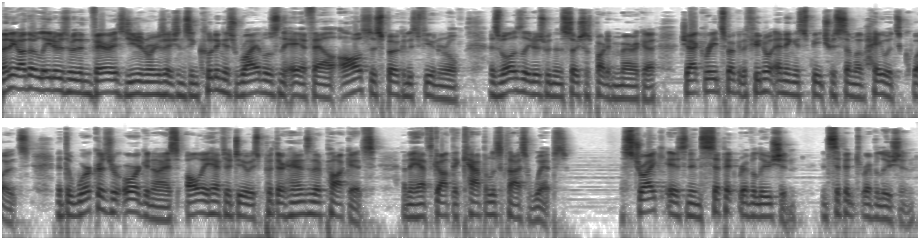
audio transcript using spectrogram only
Many other leaders within various union organizations, including his rivals in the AFL, also spoke at his funeral, as well as leaders within the Socialist Party of America. Jack Reed spoke at the funeral, ending his speech with some of Haywood's quotes. If the workers are organized, all they have to do is put their hands in their pockets, and they have got the capitalist class whips. A strike is an incipient revolution. Incipient revolution.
